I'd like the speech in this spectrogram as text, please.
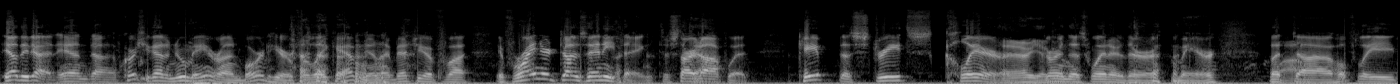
Yeah, they did, and uh, of course you got a new mayor on board here for Lake Avenue, and I bet you if uh, if Reinert does anything to start Yeah. off with, keep the streets clear during go. this winter, there, mayor. But uh, hopefully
